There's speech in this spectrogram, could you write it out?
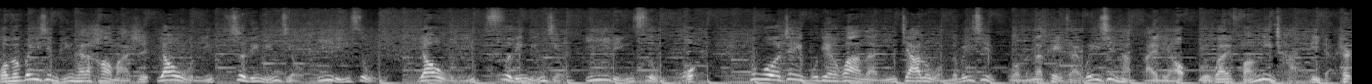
我们微信平台的号码是幺五零四零零九一零四五，幺五零四零零九一零四五。通过这一部电话呢，您加入我们的微信，我们呢可以在微信上来聊有关房地产的一点事儿。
